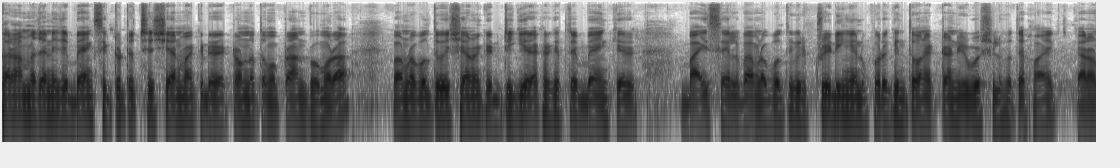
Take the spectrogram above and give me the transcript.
কারণ আমরা জানি যে ব্যাংক সেক্টরটা হচ্ছে শেয়ার মার্কেটের একটা অন্যতম প্রাণ ভ্রমরা বা আমরা বলতে পারি শেয়ার মার্কেট টিকিয়ে রাখার ক্ষেত্রে ব্যাংকের বাই সেল বা আমরা বলতে পারি ট্রেডিংয়ের উপরে কিন্তু অনেকটা নির্ভরশীল হতে হয়। কারণ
